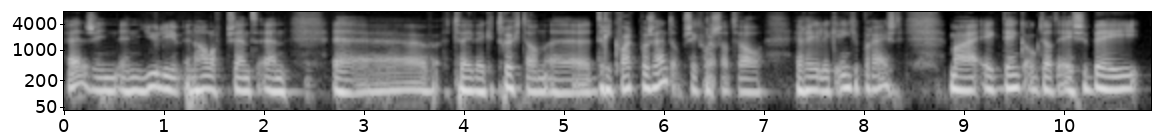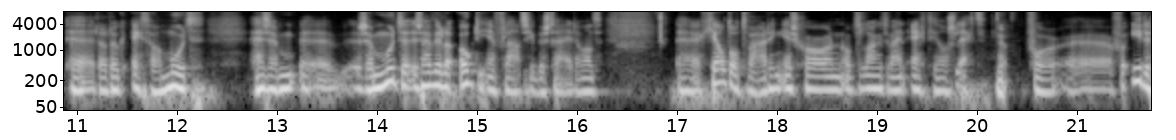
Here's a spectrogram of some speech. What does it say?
Hè, dus in, in juli een half procent en eh, twee weken terug dan drie kwart procent. Op zich was dat wel redelijk ingeprijsd. Maar ik denk ook dat de ECB dat ook echt wel moet. Hè, zij, eh, zij, moeten, zij willen ook die inflatie bestrijden. Want eh, geldontwaarding is gewoon op de lange termijn echt heel slecht. Ja. Voor, eh, voor ieder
